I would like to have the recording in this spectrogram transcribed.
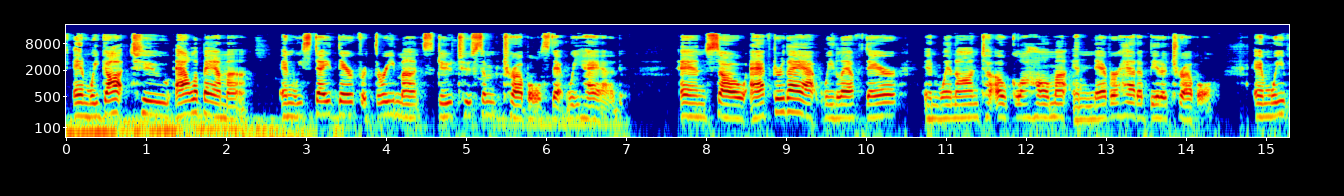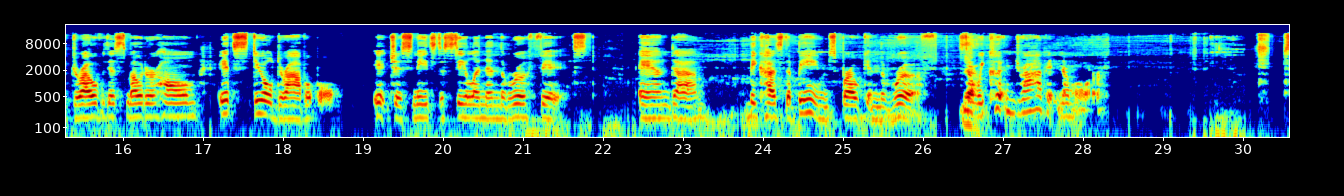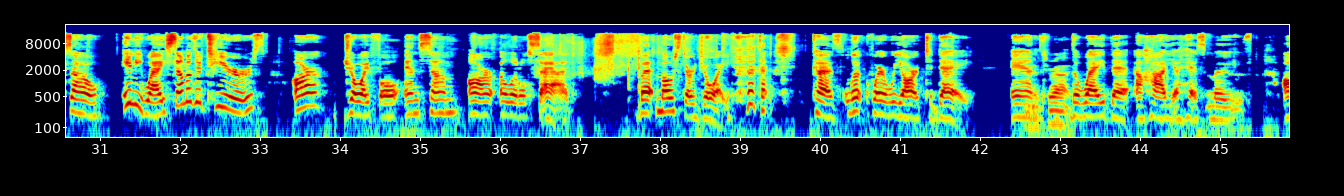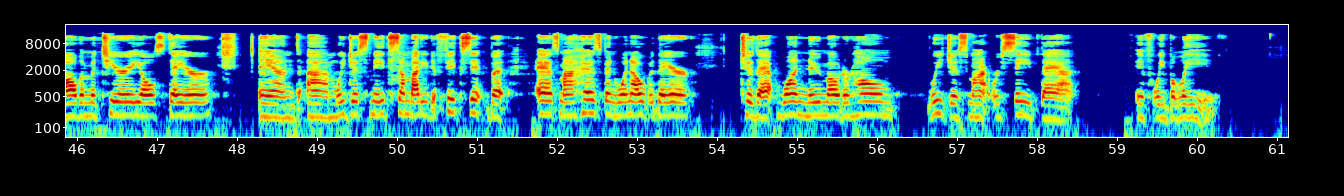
and we got to Alabama and we stayed there for three months due to some troubles that we had. And so after that, we left there and went on to Oklahoma and never had a bit of trouble. And we've drove this motor home. It's still drivable. It just needs the ceiling and the roof fixed. And um, because the beams broke in the roof, so Yeah. we couldn't drive it no more. So, anyway, some of the tears are joyful and some are a little sad, but most are joy. Because look where we are today and right. the way that Ahaya has moved. All the materials there, and um, we just need somebody to fix it. But as my husband went over there to that one new motor home, we just might receive that if we believe.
